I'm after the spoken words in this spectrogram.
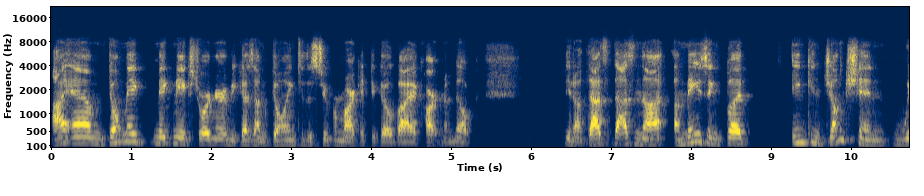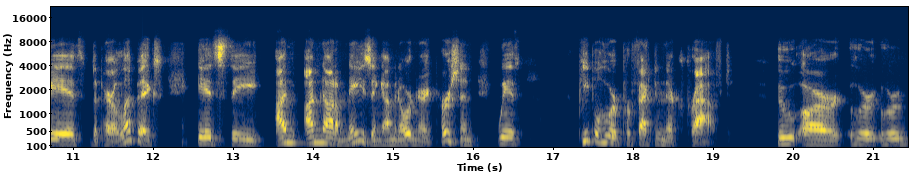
I am don't make make me extraordinary because i'm going to the supermarket to go buy a carton of milk. You know that's that's not amazing but in conjunction with the Paralympics, it's the I'm I'm not amazing, I'm an ordinary person with people who are perfecting their craft, who are who are who are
